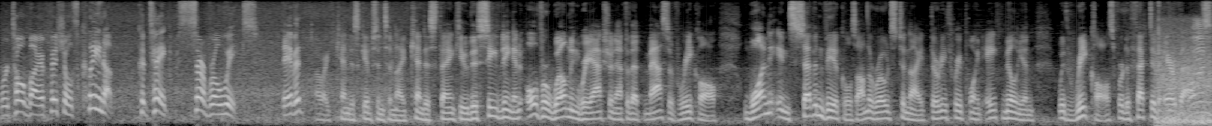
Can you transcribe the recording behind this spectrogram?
We're told by officials cleanup could take several weeks. David? All right, Kendis Gibson tonight. Kendis, thank you. This evening, an overwhelming reaction after that massive recall. One in seven vehicles on the roads tonight, 33.8 million, with recalls for defective airbags.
